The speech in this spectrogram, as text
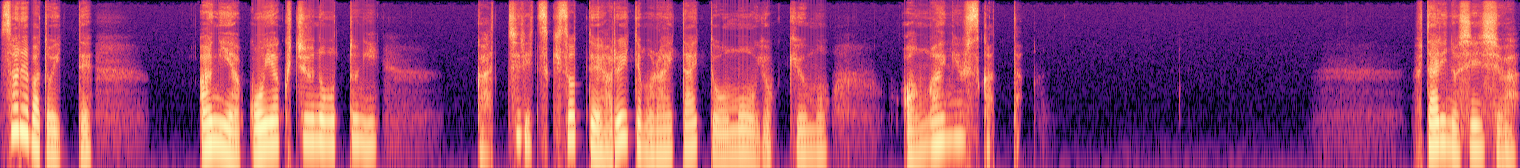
さればと言って兄や婚約中の夫にがっちり付き添って歩いてもらいたいと思う欲求も案外に薄かった。二人の紳士は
